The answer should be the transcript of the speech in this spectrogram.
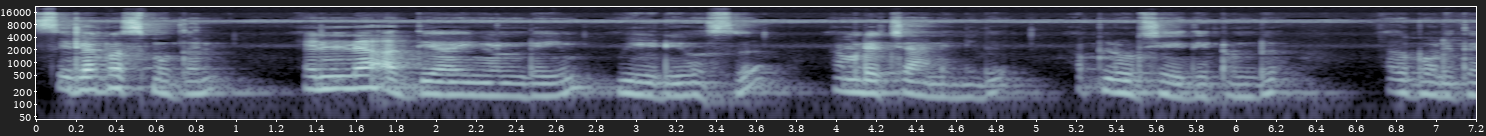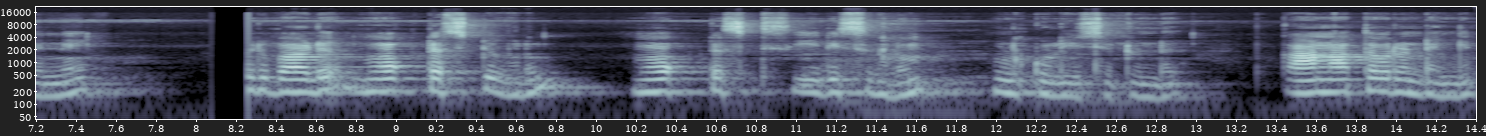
സിലബസ് മുതൽ എല്ലാ അധ്യായങ്ങളുടെയും വീഡിയോസ് നമ്മുടെ ചാനലിൽ അപ്ലോഡ് ചെയ്തിട്ടുണ്ട്. അതുപോലെ തന്നെ ഒരുപാട് മോക്ക് ടെസ്റ്റുകളും മോക്ക് ടെസ്റ്റ് സീരീസുകളും ഉൾക്കൊള്ളിച്ചിട്ടുണ്ട്. കാണാത്തവരുണ്ടെങ്കിൽ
